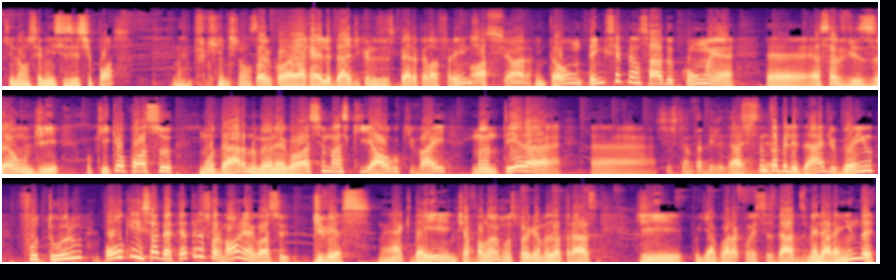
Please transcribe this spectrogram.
que não sei nem se existe pós, né? Porque a gente não sabe qual é a realidade que nos espera pela frente. Nossa Senhora. Então tem que ser pensado com é, é, essa visão de o que, que eu posso mudar no meu negócio, mas que algo que vai manter a, a sustentabilidade, a sustentabilidade o ganho futuro, ou quem sabe até transformar o negócio de vez. Né? Que daí a gente já falou em alguns programas atrás de, e agora com esses dados melhor ainda,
